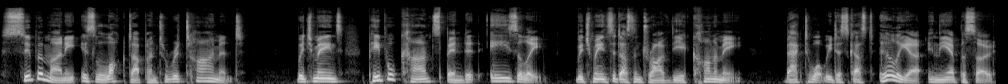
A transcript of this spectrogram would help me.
super money is locked up until retirement, which means people can't spend it easily, which means it doesn't drive the economy. Back to what we discussed earlier in the episode,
